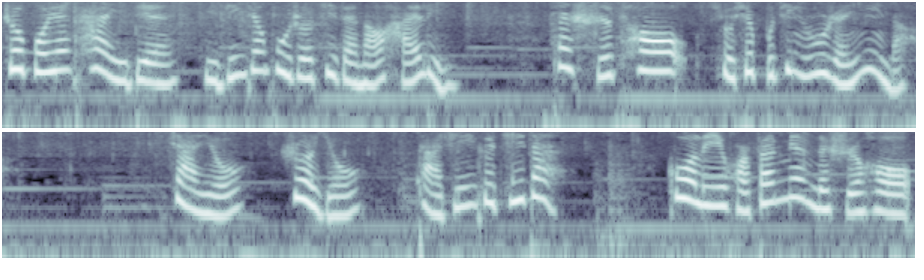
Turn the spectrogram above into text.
周伯言看一遍，已经将步骤记在脑海里，但实操有些不尽如人意呢。下油，热油，打进一个鸡蛋。过了一会儿，翻面的时候，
